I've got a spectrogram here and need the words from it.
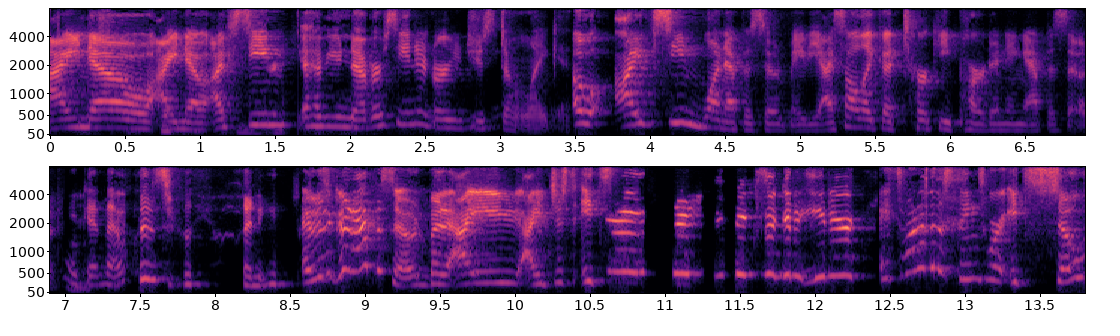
I know, I know. I've seen. Have you never seen it, or you just don't like it? Oh, I've seen one episode. Maybe I saw like a turkey pardoning episode. okay, that was really funny. It was a good episode, but I, I just it's She thinks they're gonna eat her. it's one of those things where it's so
